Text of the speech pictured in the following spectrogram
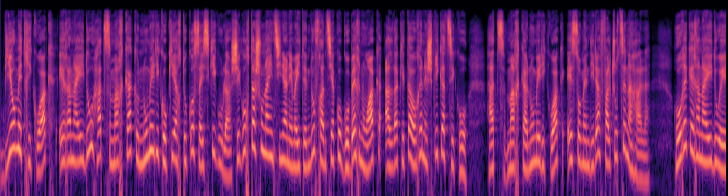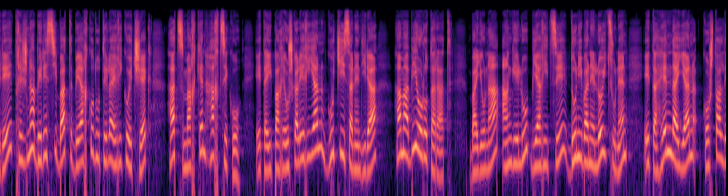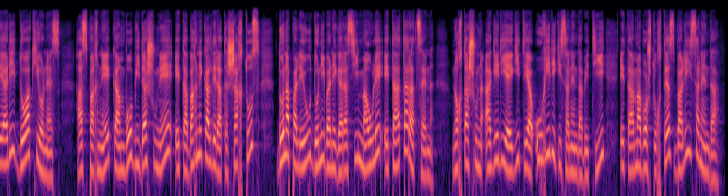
Biometrikoak eran nahi du hatz markak numerikoki hartuko zaizkigula. Segurtasuna intzinean emaiten du Frantziako gobernuak aldaketa horren esplikatzeko. Hatz marka numerikoak ez omen dira faltsutzen ahal. Horrek eran nahi du ere, tresna berezi bat beharko dutela erriko etxek hatz marken hartzeko. Eta ipar euskal herrian gutxi izanen dira, hama bi orotarat. Baiona, Angelu, Biarritze, Donibane loitzunen eta hendaian kostaldeari doakionez. Azparne, Kambo, Bidasune eta Barnekalderat sartuz, Donapaleu, Donibane garazi, Maule eta Ataratzen. Nortasun ageria egitea urririk izanen da beti eta ama urtez bali izanen da.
